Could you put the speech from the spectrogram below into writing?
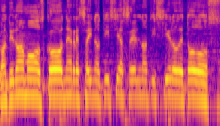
Continuamos con RCI Noticias, el noticiero de todos.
